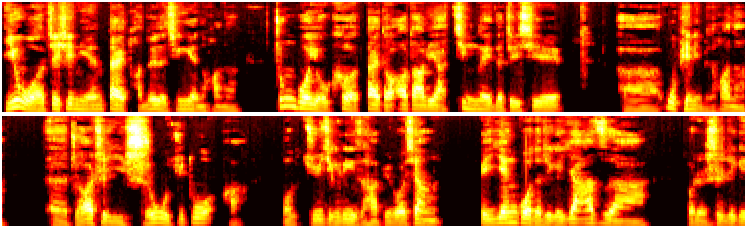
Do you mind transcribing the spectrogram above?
以我这些年带团队的经验的话呢，中国游客带到澳大利亚境内的这些呃物品里面的话呢，呃，主要是以食物居多啊。我举几个例子哈，比如说像被腌过的这个鸭子啊，或者是这个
